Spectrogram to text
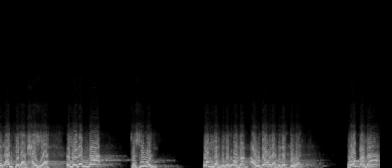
الأمثلة الحية أنه لما تزول أمة من الأمم أو دولة من الدول ربما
